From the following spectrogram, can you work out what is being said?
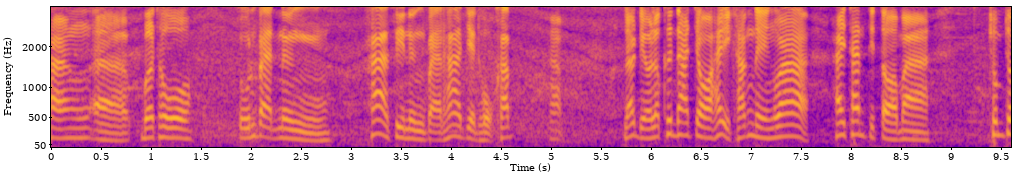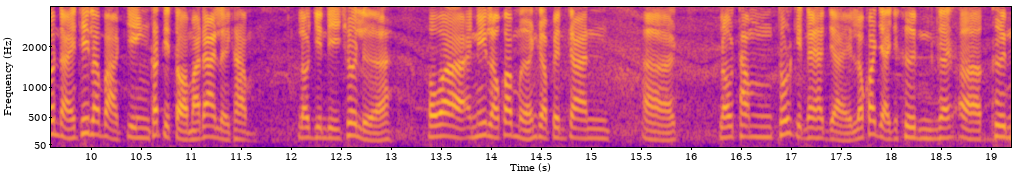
ทางเบอร์โทร 081 541 8576 ครับ ครับ แล้วเดี๋ยวเราขึ้นหน้าจอให้อีกครั้งหนึ่งว่าให้ท่านติดต่อมา ชุมชนไหนที่ลำบากจริงก็ติดต่อมาได้เลยครับ เรายินดีช่วยเหลือ เพราะว่าอันนี้เราก็เหมือนกับเป็นการเอ่อเราทำธุรกิจในหัดใหญ่เราก็อยากจะคืนเงินเอ่อคืน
